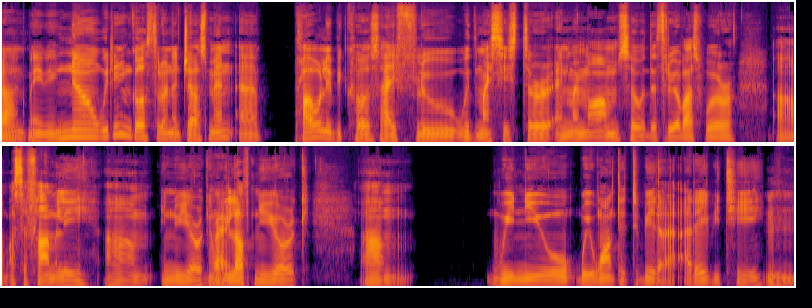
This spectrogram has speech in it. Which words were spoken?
shock, maybe? No, we didn't go through an adjustment. Uh, probably because I flew with my sister and my mom, so the three of us were um, as a family um, in New York, and we loved New York. Um, we knew we wanted to be at, at ABT. hmm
